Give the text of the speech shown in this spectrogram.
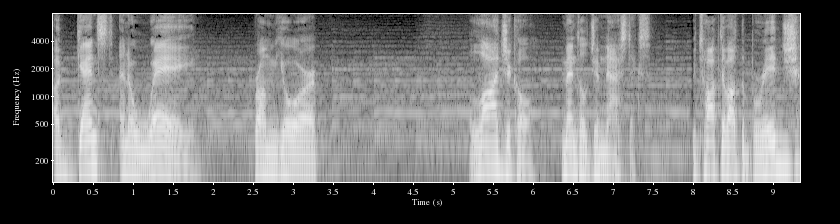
against and away from your logical mental gymnastics we talked about the bridge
